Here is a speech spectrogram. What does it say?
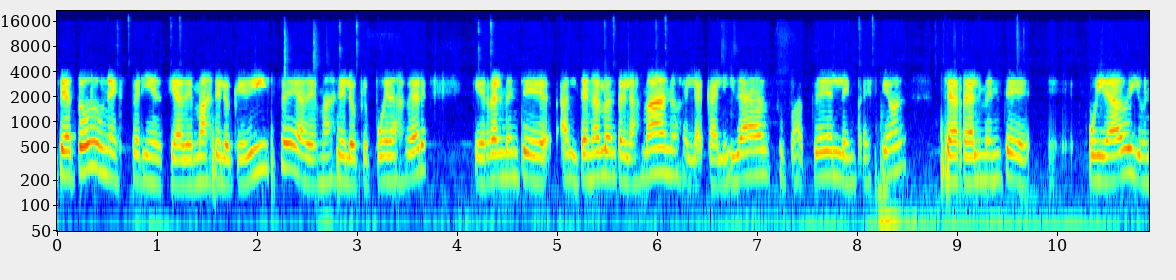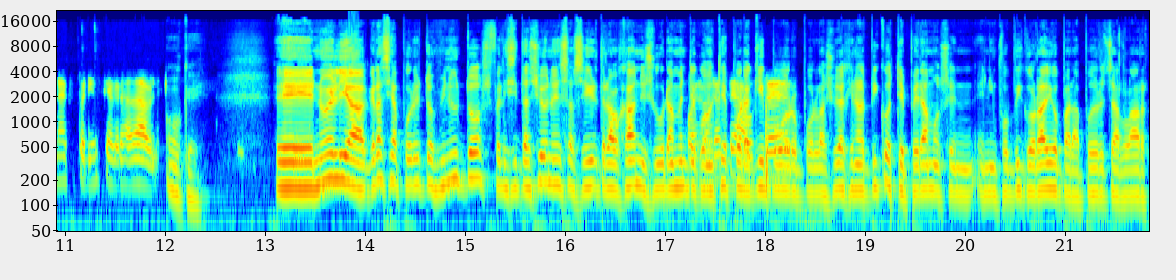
sea toda una experiencia, además de lo que dice, además de lo que puedas ver, que realmente al tenerlo entre las manos, en la calidad, su papel, la impresión, sea realmente eh, cuidado y una experiencia agradable. Ok. Eh, Noelia, gracias por estos minutos, felicitaciones a seguir trabajando y seguramente cuando estés por aquí, por, por la ciudad General Pico, te esperamos en, Infopico Radio para poder charlar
